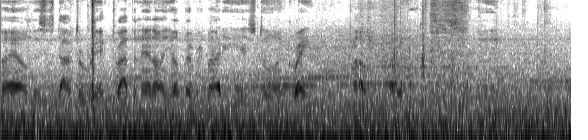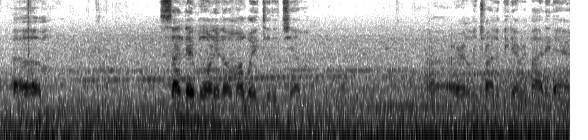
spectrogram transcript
fam? This is Dr. Rick dropping in on you. Hope everybody is doing great. Um, um, Sunday morning on my way to the gym. Uh, early, trying to beat everybody there.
